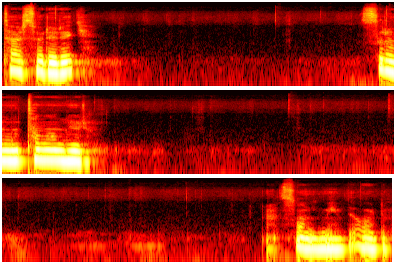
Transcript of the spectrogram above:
ters örerek sıramı tamamlıyorum. Son ilmeğimi de ördüm.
